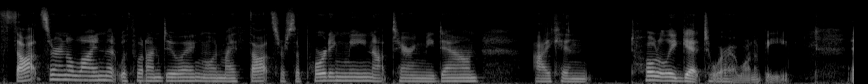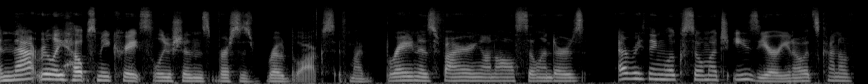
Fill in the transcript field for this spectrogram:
thoughts are in alignment with what I'm doing, when my thoughts are supporting me, not tearing me down, I can totally get to where I want to be. And that really helps me create solutions versus roadblocks. If my brain is firing on all cylinders, everything looks so much easier. You know, it's kind of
